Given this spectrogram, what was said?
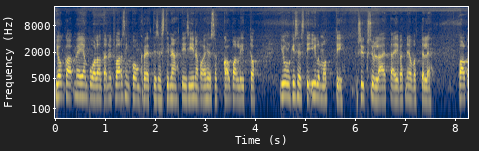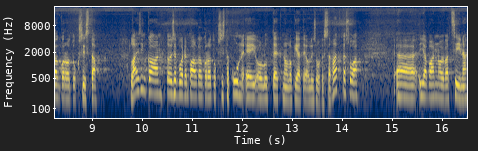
jonka meidän puolelta nyt varsin konkreettisesti nähtiin siinä vaiheessa, kun Kaupan liitto julkisesti ilmoitti syksyllä, että eivät neuvottele palkankorotuksista laisinkaan toisen vuoden palkankorotuksista, kun ei ollut teknologiateollisuudessa ratkaisua ja vannoivat siinä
